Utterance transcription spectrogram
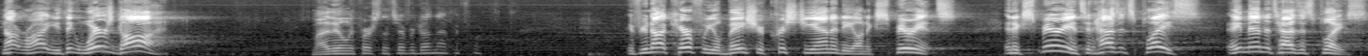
not right. You think, where's God? Am I the only person that's ever done that before? If you're not careful, you'll base your Christianity on experience. And experience, it has its place. Amen, it has its place.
